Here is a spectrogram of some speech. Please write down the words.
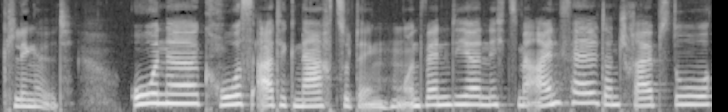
klingelt, ohne großartig nachzudenken. Und wenn dir nichts mehr einfällt, dann schreibst du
